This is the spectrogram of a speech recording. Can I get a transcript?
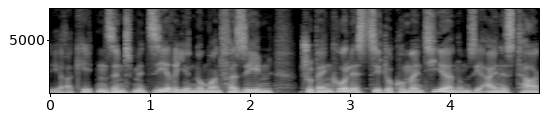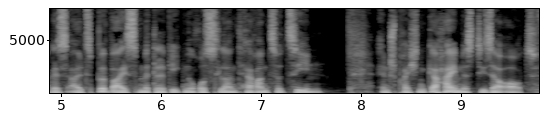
Die Raketen sind mit Seriennummern versehen. Tschubenko lässt sie dokumentieren, um sie eines Tages als Beweismittel gegen Russland heranzuziehen. Entsprechend geheim ist dieser Ort.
